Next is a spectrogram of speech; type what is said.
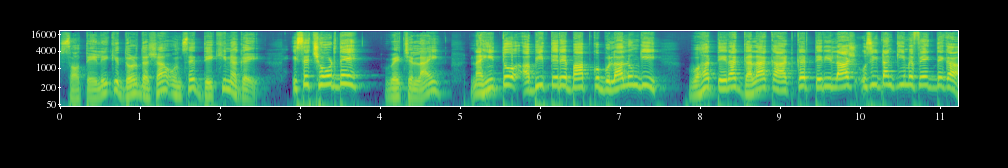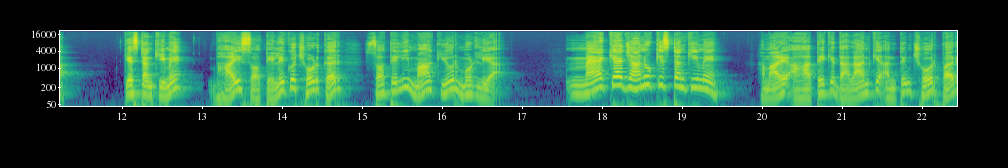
सौतेली की दुर्दशा उनसे देखी न गई। इसे छोड़ दे! वे चिल्लाई। नहीं तो अभी तेरे बाप को बुला लूँगी। वह तेरा गला काटकर तेरी लाश उसी टंकी में फेंक देगा। किस टंकी में? भाई सौतेले को छोड़कर सौतेली माँ की ओर मुड़ लिया। मैं क्या जानू किस टंकी में? हमारे अहाते के दालान के अंतिम छोर पर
